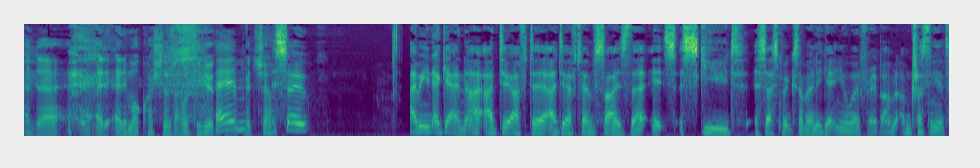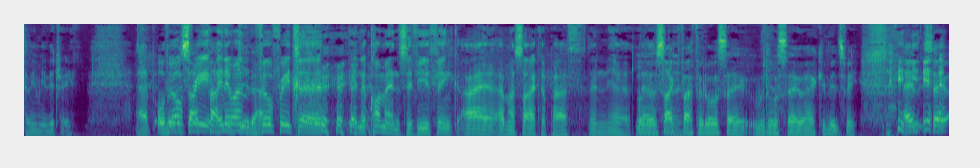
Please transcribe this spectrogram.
and uh, any, any more questions that would give you a clearer Um, picture? So, I mean, again, I, I do have to, I do have to emphasise that it's a skewed assessment because I'm only getting your word for it, but I'm, I'm trusting you in telling me the truth. Uh, although Feel free, psychopath anyone, feel free to in the comments if you think I am a psychopath. Then yeah, Although the us know. psychopath would also would also uh, convince me. Um, So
